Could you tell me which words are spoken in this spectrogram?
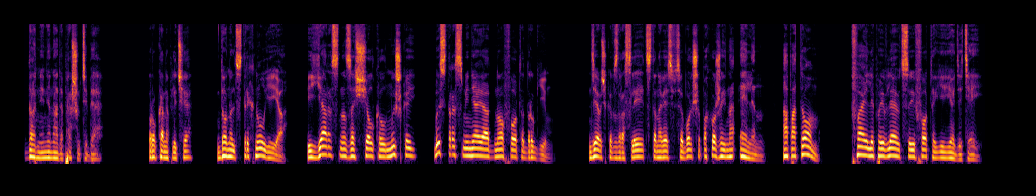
«Донни, не надо, прошу тебя». Рука на плече. Дональд стряхнул ее и яростно защелкал мышкой, быстро сменяя одно фото другим. Девочка взрослеет, становясь все больше похожей на Эллен, а потом в файле появляются и фото ее детей.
